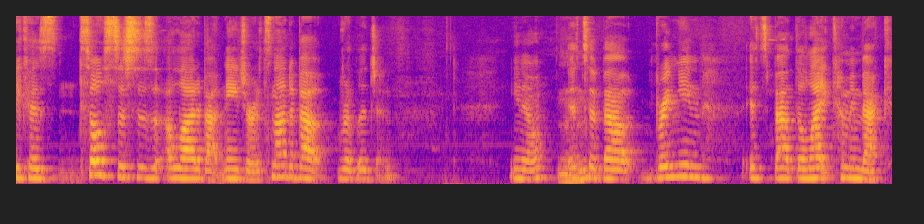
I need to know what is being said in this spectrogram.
because solstice is a lot about nature, it's not about religion. You know, it's Mhm. about bringing, it's about the light coming back,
